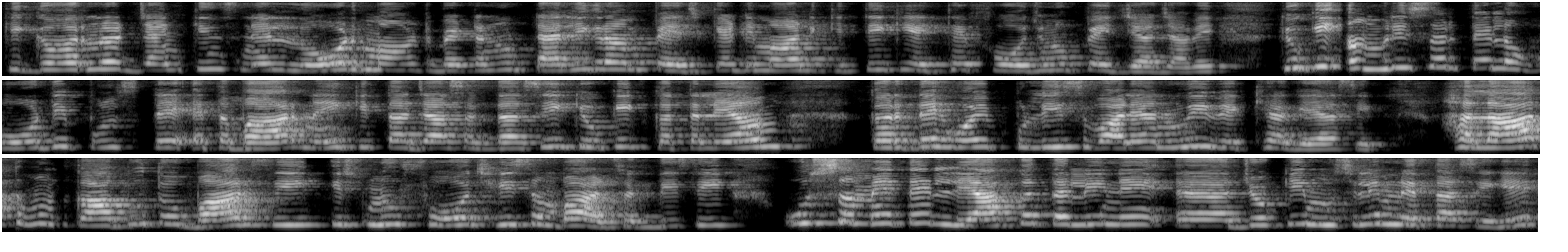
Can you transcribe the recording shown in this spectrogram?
ਕਿ ਗਵਰਨਰ ਜੈਂਕਿੰਸ ਨੇ ਲੋਰਡ ਮਾਊਂਟਬੈਟਨ ਨੂੰ ਟੈਲੀਗ੍ਰਾਮ ਭੇਜ ਕੇ ਡਿਮਾਂਡ ਕੀਤੀ ਕਿ ਇੱਥੇ ਫੌਜ ਨੂੰ ਭੇਜਿਆ ਜਾਵੇ, ਕਿਉਂਕਿ ਅੰਮ੍ਰਿਤਸਰ ਤੇ ਲਾਹੌਰ ਦੀ ਪੁਲਿਸ ਤੇ ਇਤਬਾਰ ਨਹੀਂ ਕੀਤਾ ਜਾ ਸਕਦਾ ਸੀ, ਕਿਉਂਕਿ ਕਤਲੇਆਮ ਕਰਦੇ ਹੋਏ ਪੁਲਿਸ ਵਾਲਿਆਂ ਨੂੰ ਵੀ ਵੇਖਿਆ ਗਿਆ ਸੀ। ਹਾਲਾਤ ਹੁਣ ਕਾਬੂ ਤੋਂ ਬਾਹਰ ਸੀ ਇਸ ਨੂੰ ਫੌਜ ਹੀ ਸੰਭਾਲ ਸਕਦੀ ਸੀ। ਉਸ ਸਮੇਂ ਤੇ ਲਿਆਕਤ ਅਲੀ ਨੇ ਅਹ, ਜੋ ਕਿ ਮੁਸਲਿਮ ਨੇਤਾ ਸੀਗੇ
